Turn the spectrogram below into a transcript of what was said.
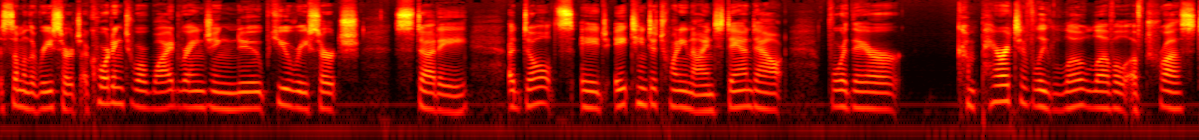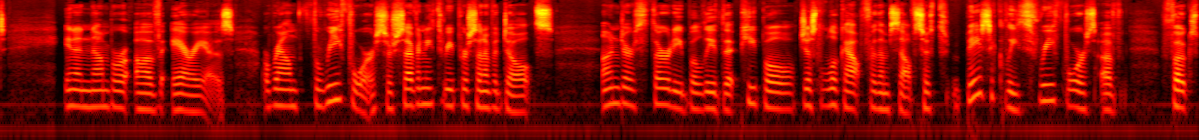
some of the research. According to a wide ranging new Pew Research study, adults age 18 to 29 stand out for their comparatively low level of trust in a number of areas. Around three fourths, or 73% of adults under 30, believe that people just look out for themselves. So th- basically, three fourths of folks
